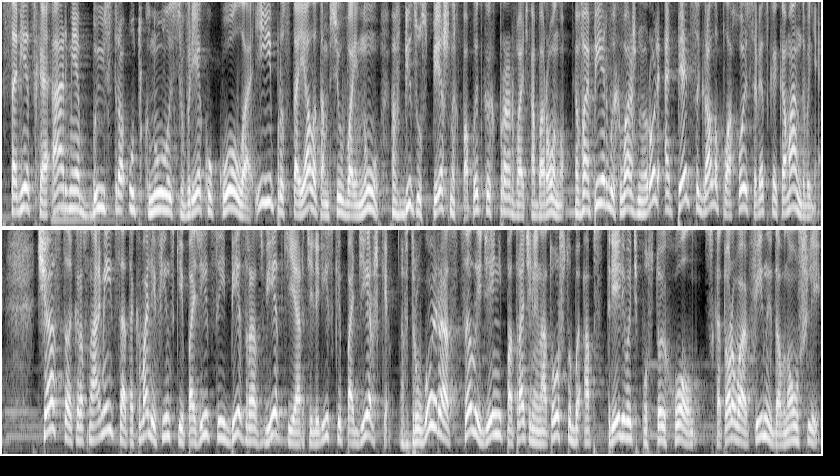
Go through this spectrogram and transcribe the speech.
Советская армия быстро уткнулась в реку Кола и простояла там всю войну в безуспешных попытках прорвать оборону. Во-первых, важную роль опять сыграло плохое советское командование. Часто красноармейцы атаковали финские позиции без разведки и артиллерийской поддержки поддержки. В другой раз целый день потратили на то, чтобы обстреливать пустой холм, с которого финны давно ушли.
